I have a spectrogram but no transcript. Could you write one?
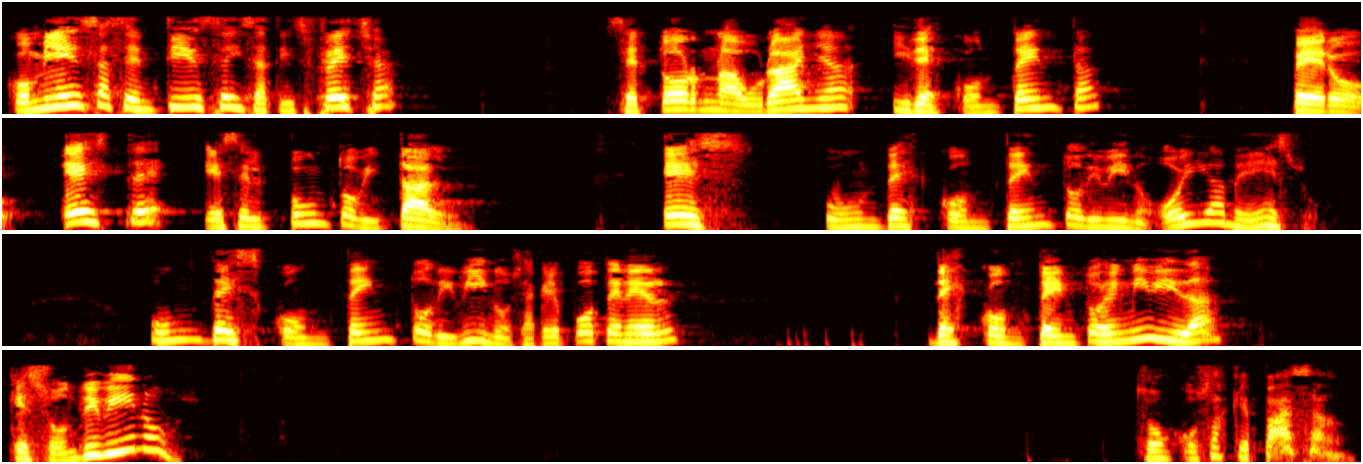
Comienza a sentirse insatisfecha, se torna huraña y descontenta, pero este es el punto vital. Es un descontento divino. Óigame eso. Un descontento divino. O sea que yo puedo tener descontentos en mi vida que son divinos. Son cosas que pasan.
